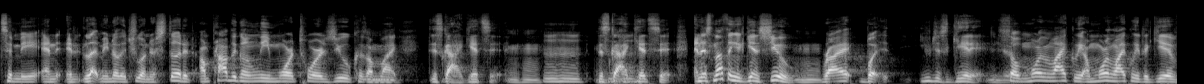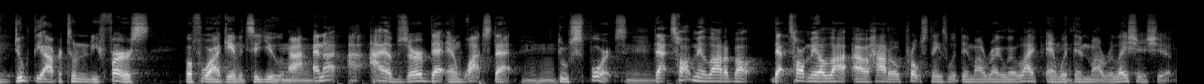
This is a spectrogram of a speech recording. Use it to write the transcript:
to me and it let me know that you understood it, I'm probably gonna lean more towards you because I'm mm-hmm. like, this guy gets it. Mm-hmm. This guy mm-hmm. gets it. And it's nothing against you, right? But you just get it. So more than likely, I'm more than likely to give Duke the opportunity first before I give it to you. I, mm-hmm. and I, I, I observed that and watched that mm-hmm. through sports. Mm-hmm. That taught me a lot about that taught me a lot how to approach things within my regular life and within my relationship.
